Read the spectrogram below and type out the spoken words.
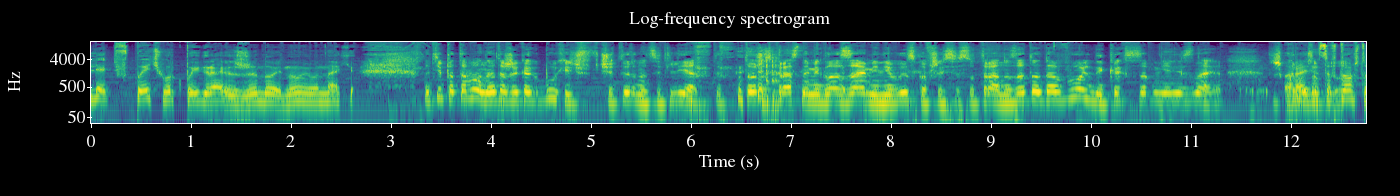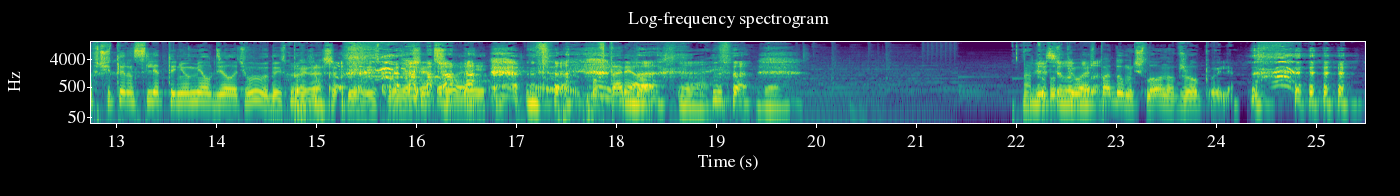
блядь, в пэтчворк поиграю с женой, ну его нахер. Ну, типа того, ну это же как Бухич в 14 лет. Ты тоже с красными глазами, не выспавшийся с утра, но зато довольный, как, я не знаю. Разница в том, что в 14 лет ты не умел делать выводы из произошедшего и э, повторял. А тут успеваешь подумать, шло оно в жопу или...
